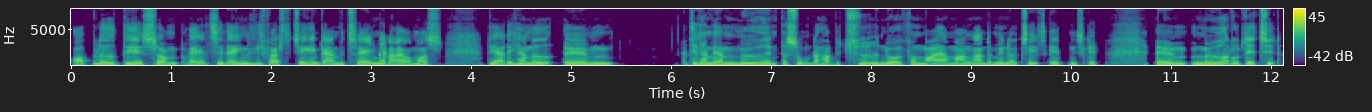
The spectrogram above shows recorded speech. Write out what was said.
oplevede det, som reelt set er en af de første ting, jeg gerne vil tale med dig om også. Det er det her med, øhm, det der med at møde en person, der har betydet noget for mig og mange andre minoritetsetniske. Øhm, møder du det tit?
